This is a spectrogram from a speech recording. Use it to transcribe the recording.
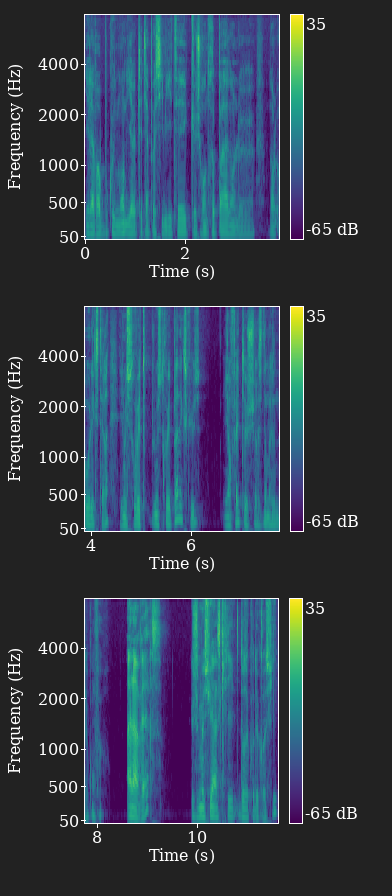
il y allait avoir beaucoup de monde, il y avait peut-être la possibilité que je rentre pas dans le, dans le hall, etc. Et je me suis trouvé, je me suis trouvé plein d'excuses. Et en fait, je suis resté dans ma zone de confort. À l'inverse, je me suis inscrit dans un cours de CrossFit.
